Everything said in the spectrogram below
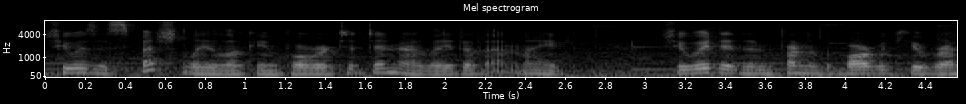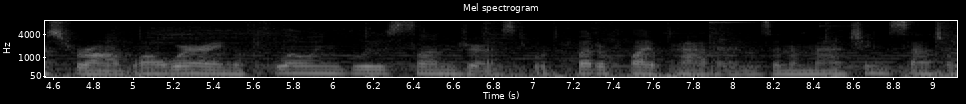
She was especially looking forward to dinner later that night. She waited in front of the barbecue restaurant while wearing a flowing blue sundress with butterfly patterns and a matching satchel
